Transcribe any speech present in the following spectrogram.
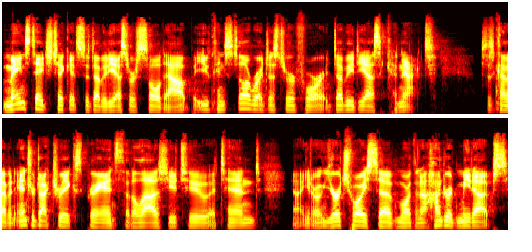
main stage tickets to WDS are sold out, but you can still register for WDS Connect. This is kind of an introductory experience that allows you to attend, uh, you know, your choice of more than 100 meetups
